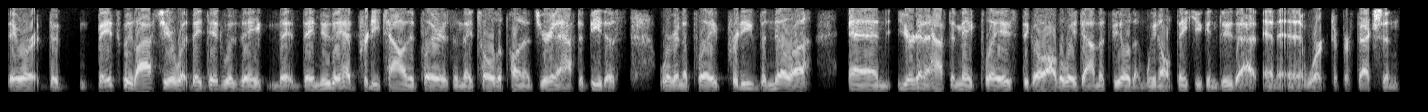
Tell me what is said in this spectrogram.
they were the, basically last year. What they did was they, they they knew they had pretty talented players, and they told opponents, "You're going to have to beat us. We're going to play pretty vanilla." and you're going to have to make plays to go all the way down the field, and we don't think you can do that. And, and it worked to perfection.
